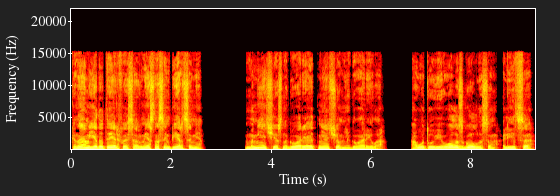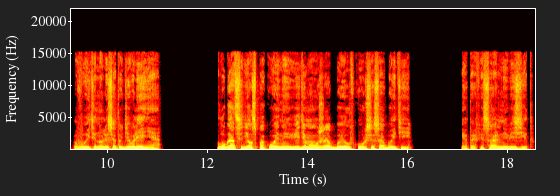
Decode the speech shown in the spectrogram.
К нам едут эльфы совместно с имперцами. Мне, честно говоря, это ни о чем не говорило. А вот у Виолы с голосом, лица вытянулись от удивления. Лугат сидел спокойно и, видимо, уже был в курсе событий. «Это официальный визит»,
